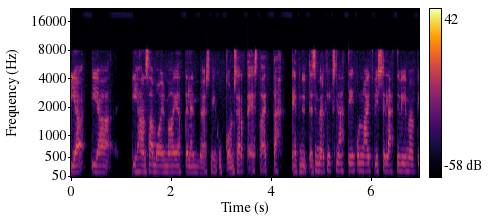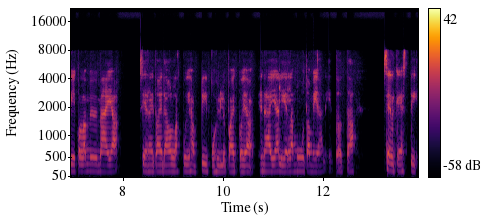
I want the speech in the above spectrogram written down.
Ja, ja ihan samoin mä ajattelen myös niin kuin konserteista, että, että nyt esimerkiksi nähtiin, kun Nightwish lähti viime viikolla myymään ja siellä ei taida olla kuin ihan piippuhyllypaikkoja enää jäljellä muutamia, niin tota, selkeästi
